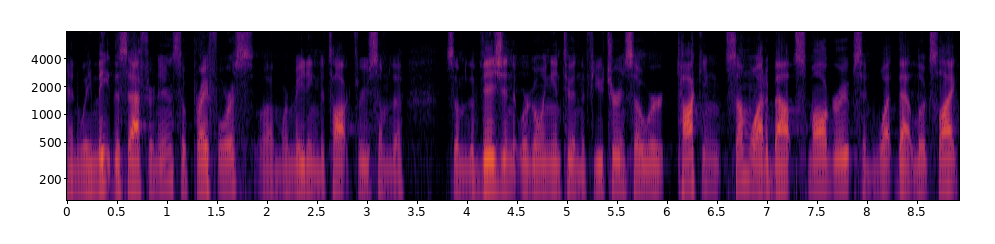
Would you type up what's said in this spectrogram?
and we meet this afternoon, so pray for us. Um, we're meeting to talk through some of the some of the vision that we're going into in the future. And so we're talking somewhat about small groups and what that looks like.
